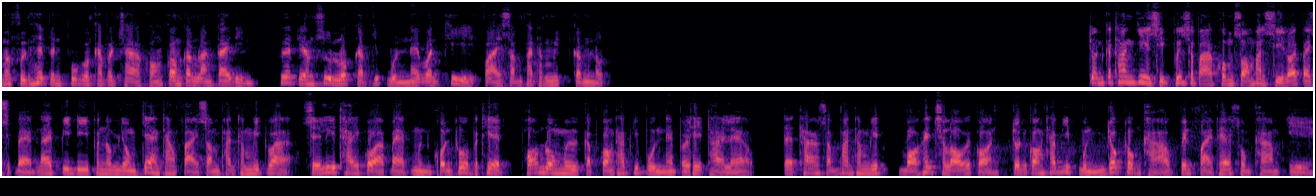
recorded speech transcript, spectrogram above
มาฝึกให้เป็นผู้บังคับบัญชาของกองกำลังใต้ดิน เพื่อเตรียมสู้รบกับญี่ปุ่นในวันที่ฝ่ายสัมพันธมิตรกำหนด จนกระทั่ง 20 พฤษภาคม 2488 นายปรีดีพนมยงค์แจ้งทางฝ่ายสัมพันธมิตรว่าเสรีไทยกว่า 80,000 คนทั่วประเทศ พร้อมลงมือกับกองทัพญี่ปุ่นในประเทศไทยแล้ว แต่ทางสัมพันธมิตรบอกให้ชะลอไว้ก่อน จนกองทัพญี่ปุ่นยกธงขาวเป็นฝ่ายแพ้สงครามเอง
